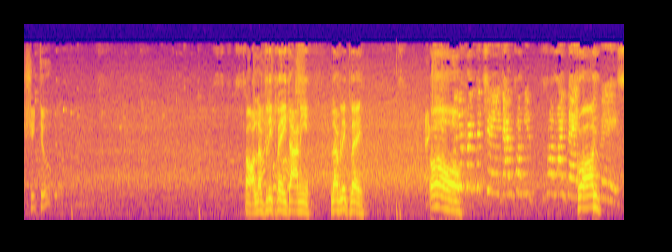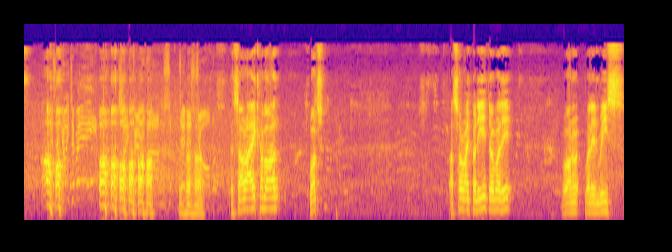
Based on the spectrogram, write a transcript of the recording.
Shitu. Oh, lovely play, Danny. Lovely play. Oh. Will you bring the tray down from your from my bed? Go on. Please. Is it Oh, going to be? Oh. St. Germain's did his job. it's all right. Come on. Watch. That's all right, buddy. Don't worry. Well, well in, Reese.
